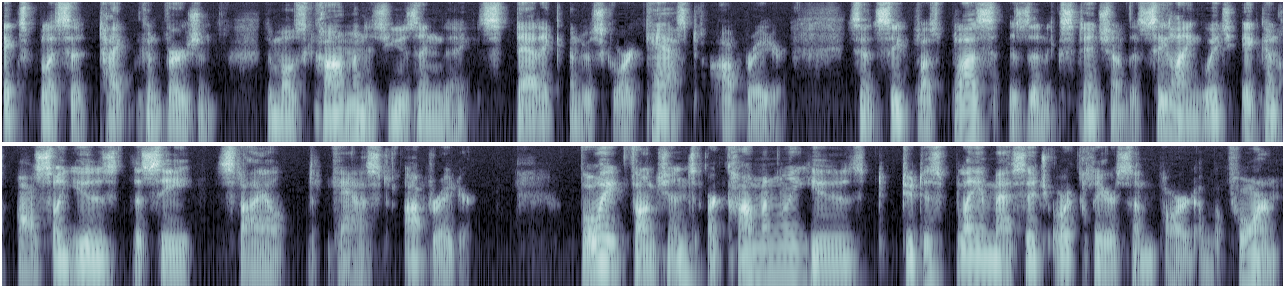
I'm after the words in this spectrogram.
explicit type conversion. The most common is using the static underscore cast operator. Since C++ is an extension of the C language, it can also use the C style cast operator. Void functions are commonly used to display a message or clear some part of a form.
